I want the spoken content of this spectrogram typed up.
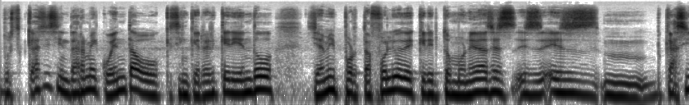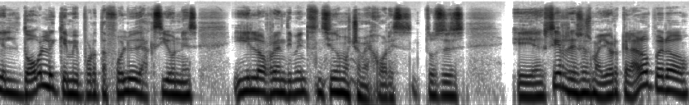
pues casi sin darme cuenta o sin querer queriendo, ya mi portafolio de criptomonedas es, es, mm, casi el doble que mi portafolio de acciones y los rendimientos han sido mucho mejores. Entonces, eh, sí, el riesgo es mayor, claro, pero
